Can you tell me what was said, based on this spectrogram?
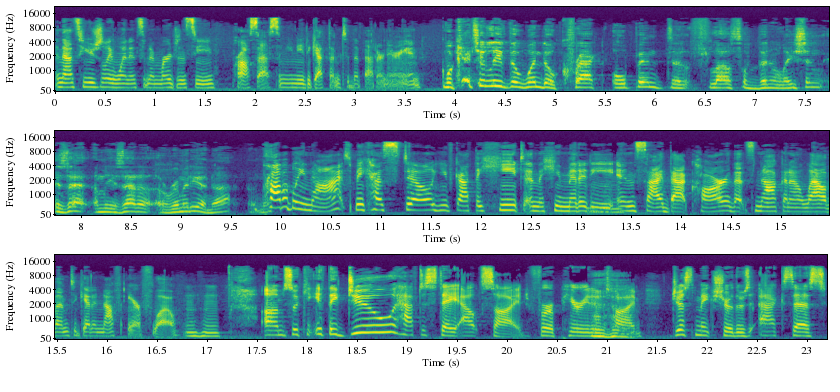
and that's usually when it's an emergency process and you need to get them to the veterinarian. Well, can't you leave the window cracked open to allow some ventilation? Is that, I mean, is that a, a remedy or not? Probably not, because still you've got the heat and the humidity mm -hmm. inside that car that's not going to allow them to get enough airflow. Mm -hmm. um, so if they do have to stay outside for a period of mm -hmm. time, just make sure there's access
